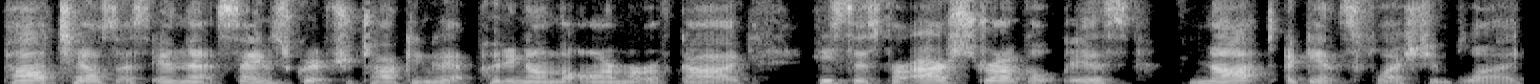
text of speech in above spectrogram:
paul tells us in that same scripture talking about putting on the armor of god he says for our struggle is not against flesh and blood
